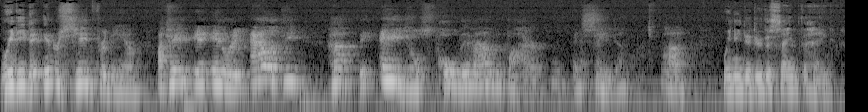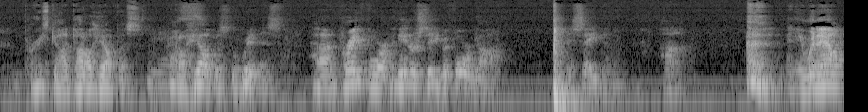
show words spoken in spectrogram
We need to intercede for them. I tell you, in, in reality, huh, the angels pulled them out of the fire and saved them. Huh? We need to do the same thing. Praise God. God will help us. Yes. God will help us to witness. Uh, pray for them and intercede before God. And save them. Huh? and he went out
